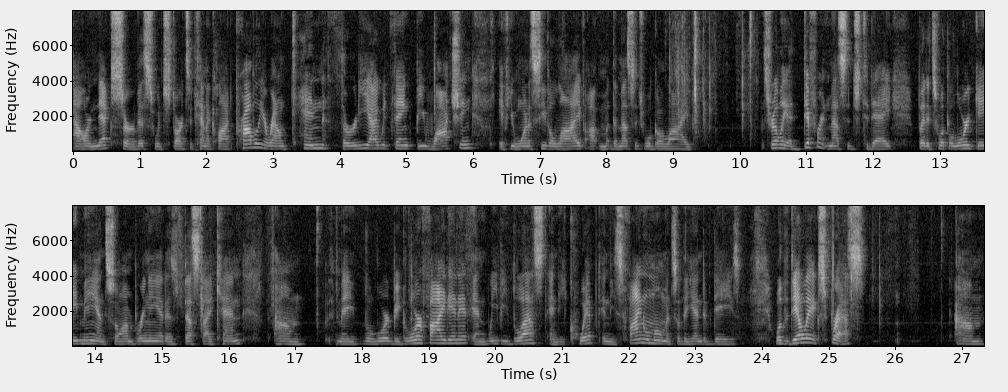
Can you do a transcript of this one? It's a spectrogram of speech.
Our next service, which starts at 10 o'clock, probably around 10:30, I would think. Be watching if you want to see the live. Uh, the message will go live it's really a different message today, but it's what the Lord gave me, and so I'm bringing it as best I can. Um, may the Lord be glorified in it, and we be blessed and equipped in these final moments of the end of days. Well, the Daily Express. Um,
